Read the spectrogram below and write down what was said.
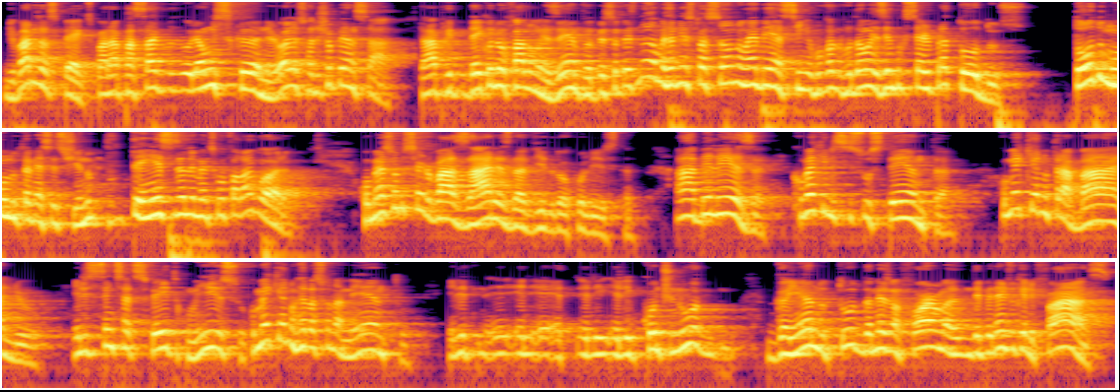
De vários aspectos, para passar olhar um scanner, olha só, deixa eu pensar, tá? Porque daí quando eu falo um exemplo, a pessoa pensa, não, mas a minha situação não é bem assim, eu vou, vou dar um exemplo que serve para todos. Todo mundo que está me assistindo tem esses elementos que eu vou falar agora. Começa a observar as áreas da vida do alcoolista. Ah, beleza. Como é que ele se sustenta? Como é que é no trabalho? Ele se sente satisfeito com isso? Como é que é no relacionamento? Ele, ele, ele, ele continua ganhando tudo da mesma forma, independente do que ele faz?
